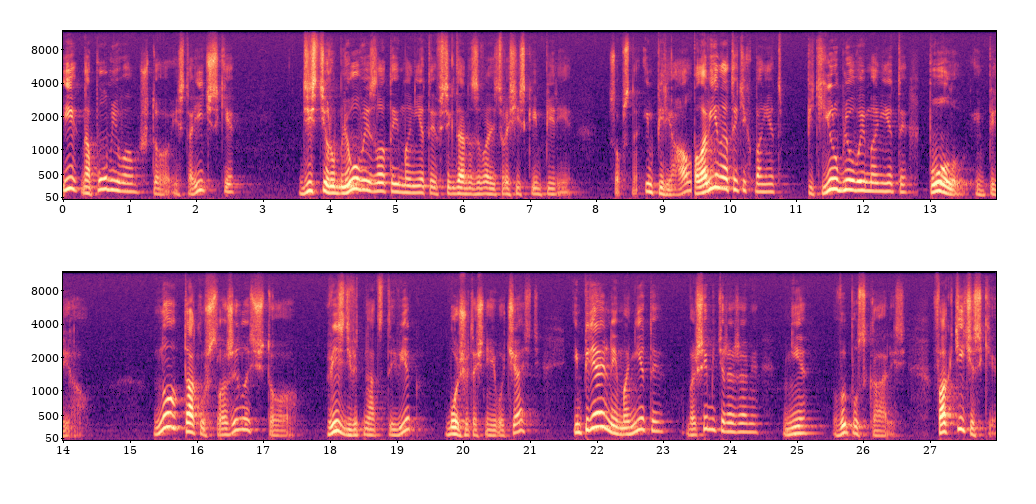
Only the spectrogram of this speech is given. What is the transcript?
И напомню вам, что исторически 10-рублевые золотые монеты всегда назывались в Российской империи, собственно, империал. Половина от этих монет, 5-рублевые монеты, полуимпериал. Но так уж сложилось, что весь XIX век, больше точнее его часть, империальные монеты большими тиражами не выпускались. Фактически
